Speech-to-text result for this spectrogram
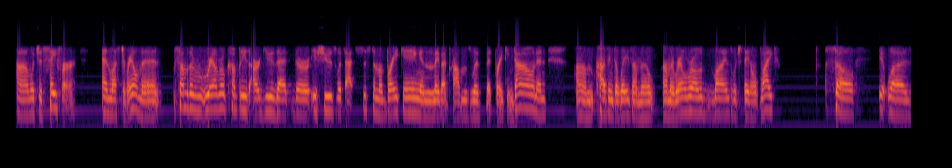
um, which is safer and less derailment. Some of the railroad companies argue that there are issues with that system of braking, and they've had problems with it breaking down and um, causing delays on the on the railroad lines, which they don't like. So it was,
